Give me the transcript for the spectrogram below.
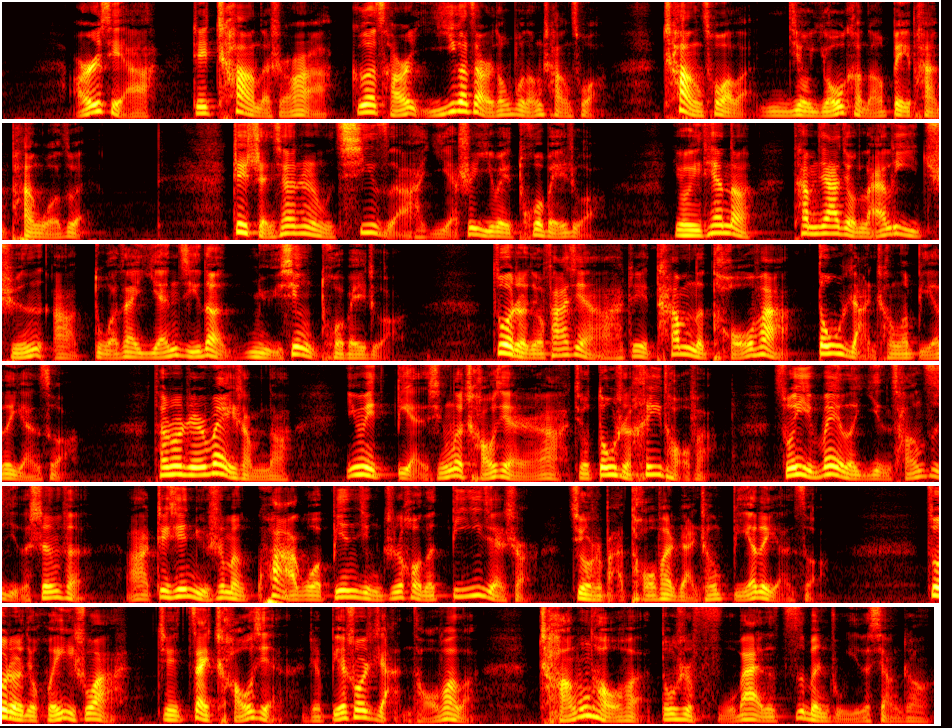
而且啊。这唱的时候啊，歌词儿一个字儿都不能唱错，唱错了你就有可能被判叛国罪。这沈先生的妻子啊，也是一位脱北者。有一天呢，他们家就来了一群啊躲在延吉的女性脱北者。作者就发现啊，这他们的头发都染成了别的颜色。他说这是为什么呢？因为典型的朝鲜人啊，就都是黑头发，所以为了隐藏自己的身份。啊，这些女士们跨过边境之后的第一件事儿就是把头发染成别的颜色。作者就回忆说啊，这在朝鲜，这别说染头发了，长头发都是腐败的资本主义的象征。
